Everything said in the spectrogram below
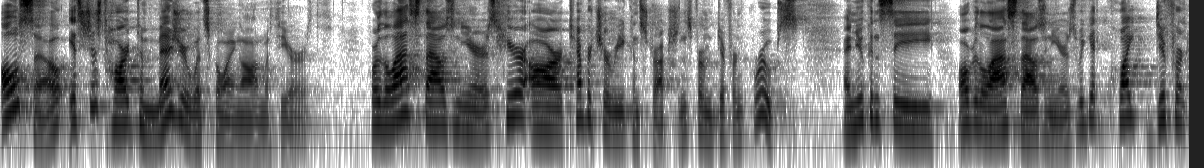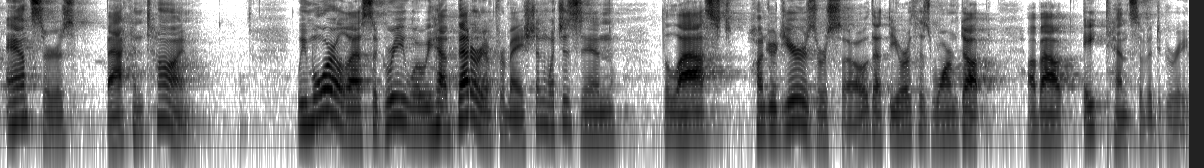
Also, it's just hard to measure what's going on with the Earth. For the last thousand years, here are temperature reconstructions from different groups. And you can see over the last thousand years, we get quite different answers back in time. We more or less agree where we have better information, which is in the last hundred years or so, that the Earth has warmed up about eight tenths of a degree.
